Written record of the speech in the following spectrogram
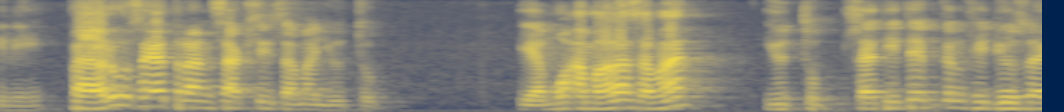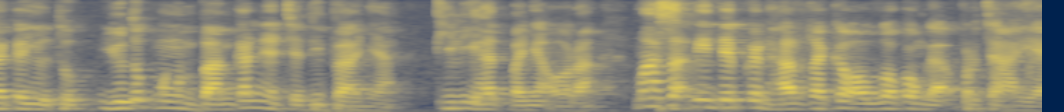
ini. Baru saya transaksi sama YouTube. Ya mau amalah sama YouTube. Saya titipkan video saya ke YouTube. YouTube mengembangkannya jadi banyak. Dilihat banyak orang. Masa titipkan harta ke Allah kok nggak percaya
